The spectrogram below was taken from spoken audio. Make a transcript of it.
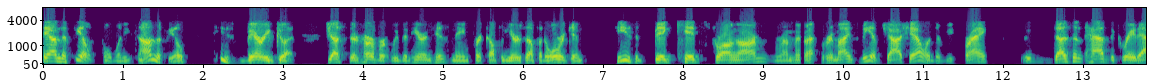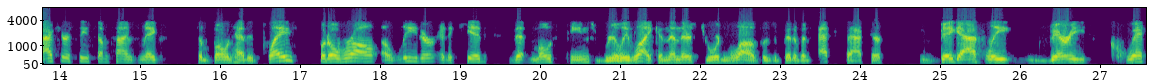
stay on the field. But when he's on the field, he's very good. Justin Herbert, we've been hearing his name for a couple years up at Oregon. He's a big kid, strong arm. Reminds me of Josh Allen, to be frank. Doesn't have the great accuracy, sometimes makes some boneheaded plays, but overall, a leader and a kid that most teams really like. And then there's Jordan Love, who's a bit of an X factor, big athlete, very quick,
